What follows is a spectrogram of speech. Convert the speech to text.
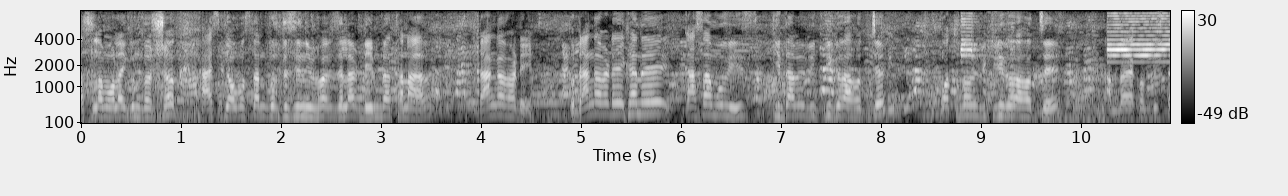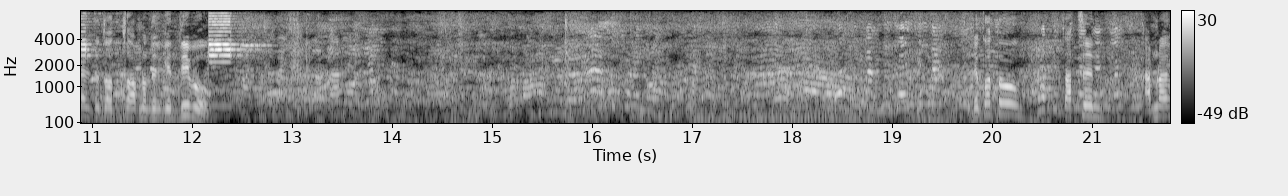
আসসালামু আলাইকুম দর্শক আজকে অবস্থান করতেছি নীলফামারী জেলার ডিমরা থানার ডাঙ্গাঘাটে। তো ডাঙ্গাঘাটে এখানে কাঁচা মুভিস কী দামে বিক্রি করা হচ্ছে কত দামে বিক্রি করা হচ্ছে আমরা এখন বিস্তারিত তথ্য আপনাদেরকে দেব। এটা কত চাচ্ছেন আপনার?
